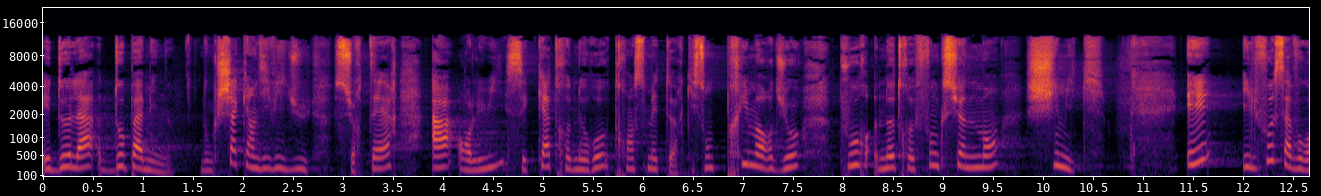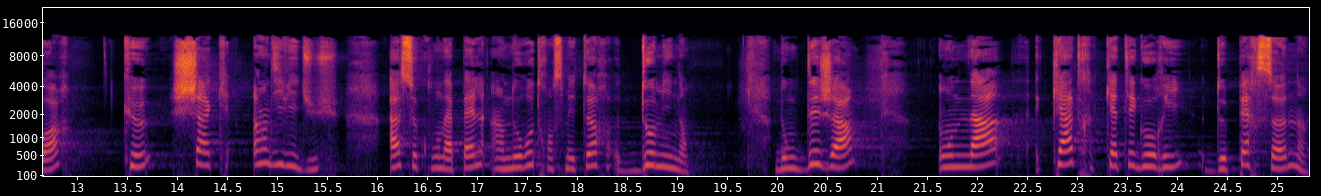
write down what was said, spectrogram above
et de la dopamine. Donc chaque individu sur Terre a en lui ces quatre neurotransmetteurs qui sont primordiaux pour notre fonctionnement chimique. Et il faut savoir que chaque individu a ce qu'on appelle un neurotransmetteur dominant. Donc déjà, on a quatre catégories de personnes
